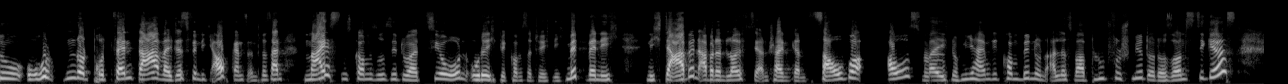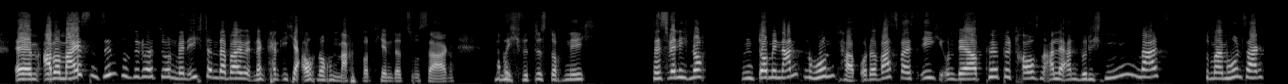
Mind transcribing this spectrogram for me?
zu 100 Prozent da, weil das finde ich auch ganz interessant. Meistens kommen so Situationen, oder ich bekomme es natürlich nicht mit, wenn ich nicht da bin, aber dann läuft es ja anscheinend ganz sauber aus, weil ich noch nie heimgekommen bin und alles war blutverschmiert oder sonstiges. Ähm, aber meistens sind so Situationen, wenn ich dann dabei bin, dann kann ich ja auch noch ein Machtwörtchen dazu sagen. Aber ich würde das doch nicht. Das heißt, wenn ich noch einen dominanten Hund habe oder was weiß ich und der pöpelt draußen alle an, würde ich niemals zu meinem Hund sagen,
